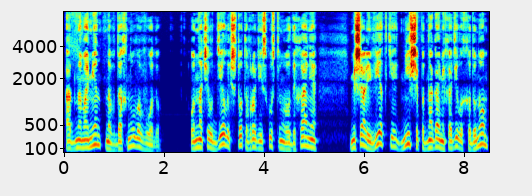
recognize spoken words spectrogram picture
одномоментно вдохнула воду. Он начал делать что-то вроде искусственного дыхания. Мешали ветки, днище под ногами ходило ходуном,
